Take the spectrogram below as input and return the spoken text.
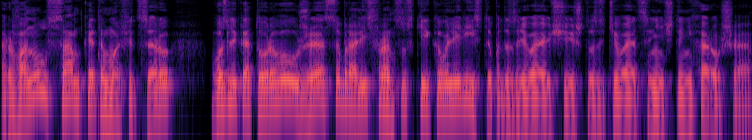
рванул сам к этому офицеру, возле которого уже собрались французские кавалеристы, подозревающие, что затевается нечто нехорошее.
